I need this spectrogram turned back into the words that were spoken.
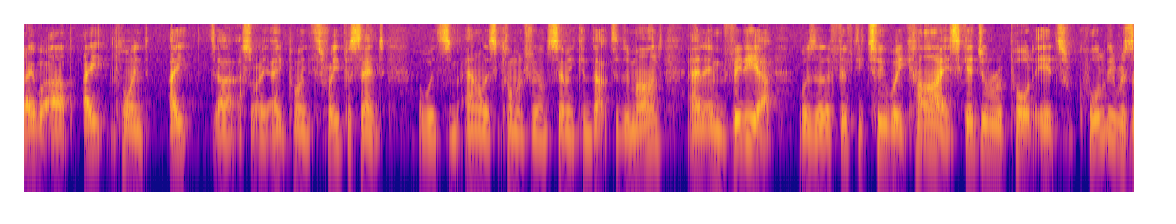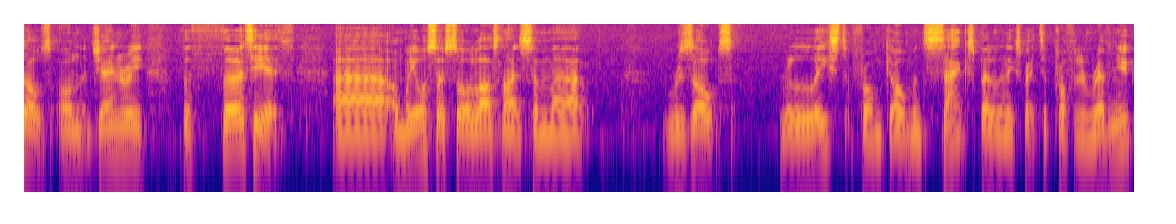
they were up 8.8, uh, sorry, 8.3% with some analyst commentary on semiconductor demand. And Nvidia was at a 52-week high, scheduled to report its quarterly results on January the 30th. Uh, and we also saw last night some uh, results released from Goldman Sachs, better than expected profit and revenue.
